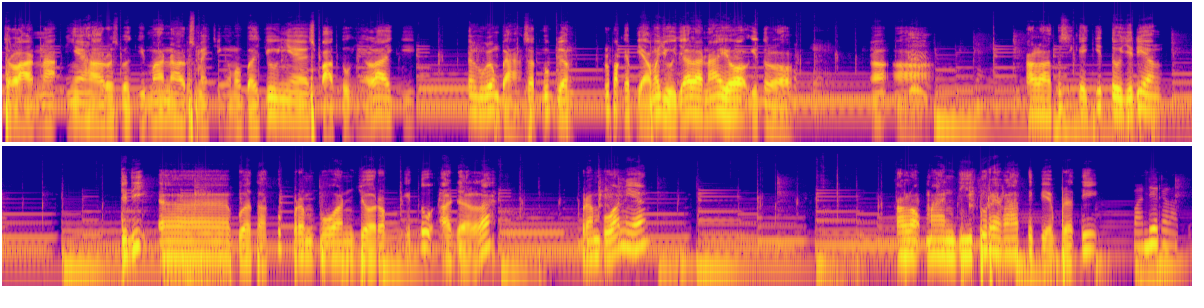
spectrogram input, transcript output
celananya harus bagaimana harus matching sama bajunya sepatunya lagi. Kan gue bilang bangsat gue bilang lu pakai piyama juga jalan ayo gitu loh. Ya, ya. kalau aku sih kayak gitu. Jadi yang jadi eh, buat aku perempuan jorok itu adalah perempuan yang kalau mandi itu relatif ya berarti mandi relatif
